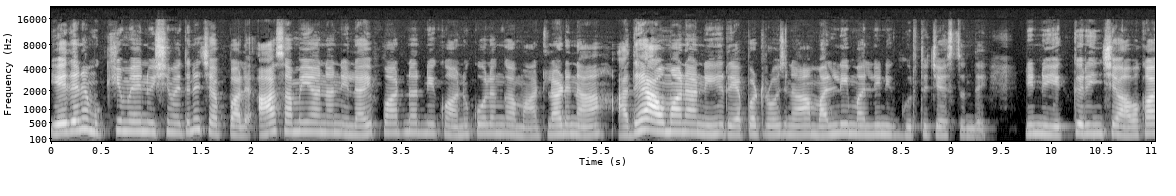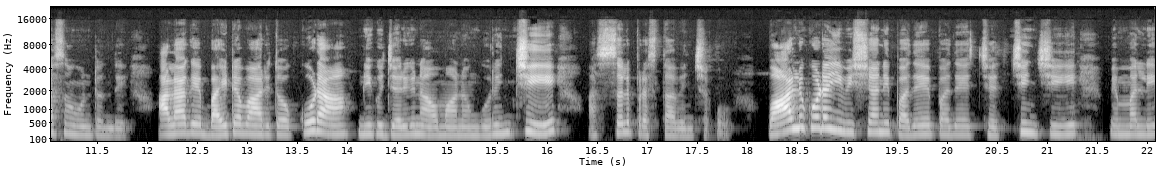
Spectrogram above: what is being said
ఏదైనా ముఖ్యమైన విషయం అయితేనే చెప్పాలి. ఆ సమయాన నీ లైఫ్ పార్ట్నర్ నీకు అనుకూలంగా మాట్లాడినా అదే అవమానాన్ని రేపటి రోజున మళ్ళీ మళ్ళీ నీకు గుర్తు చేస్తుంది. నిన్ను ఎక్కిరించే అవకాశం ఉంటుంది. అలాగే బయట వారితో కూడా నీకు జరిగిన అవమానం గురించి అస్సలు ప్రస్తావించకు. వాళ్ళు కూడా ఈ విషయాన్ని పదే పదే చర్చించి మిమ్మల్ని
